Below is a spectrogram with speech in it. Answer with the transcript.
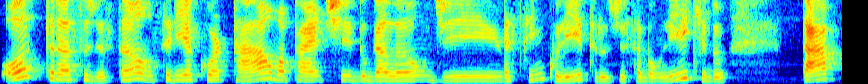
Outra sugestão seria cortar uma parte do galão de 5 litros de sabão líquido, tá?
